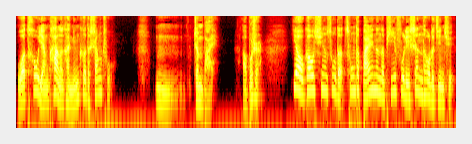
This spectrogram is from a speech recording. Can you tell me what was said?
我偷眼看了看宁珂的伤处。嗯，真白，啊，不是，药膏迅速的从他白嫩的皮肤里渗透了进去，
